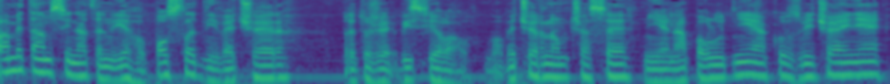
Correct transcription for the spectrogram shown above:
Pamätám si na ten jeho posledný večer, pretože vysielal vo večernom čase, nie na poludnie ako zvyčajne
